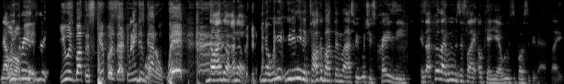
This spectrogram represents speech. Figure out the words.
Now Hold we three, three. You was about to skip us after we just got a win. no, I know, I know. You know, we didn't we didn't even talk about them last week, which is crazy because I feel like we was just like, okay, yeah, we were supposed to do that. Like,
